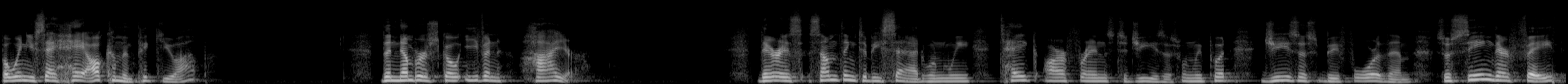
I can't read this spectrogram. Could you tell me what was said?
but when you say, hey, I'll come and pick you up, the numbers go even higher. There is something to be said when we take our friends to Jesus, when we put Jesus before them. So, seeing their faith,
